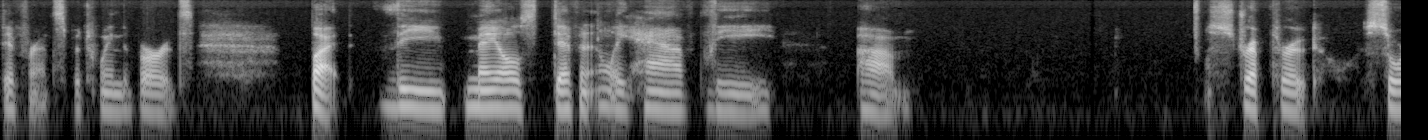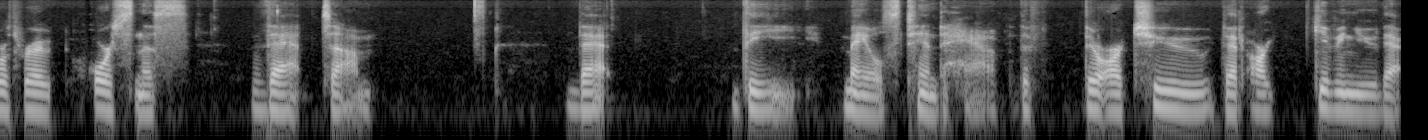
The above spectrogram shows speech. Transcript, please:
difference between the birds. But the males definitely have the um, strep throat, sore throat, hoarseness that um, that the males tend to have. The, there are two that are giving you that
